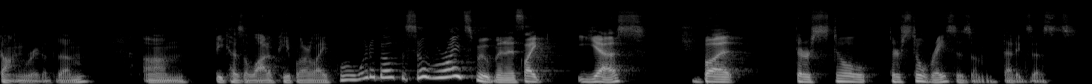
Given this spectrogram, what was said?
gotten rid of them. Um, because a lot of people are like, well, what about the civil rights movement? It's like, yes, but there's still there's still racism that exists.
